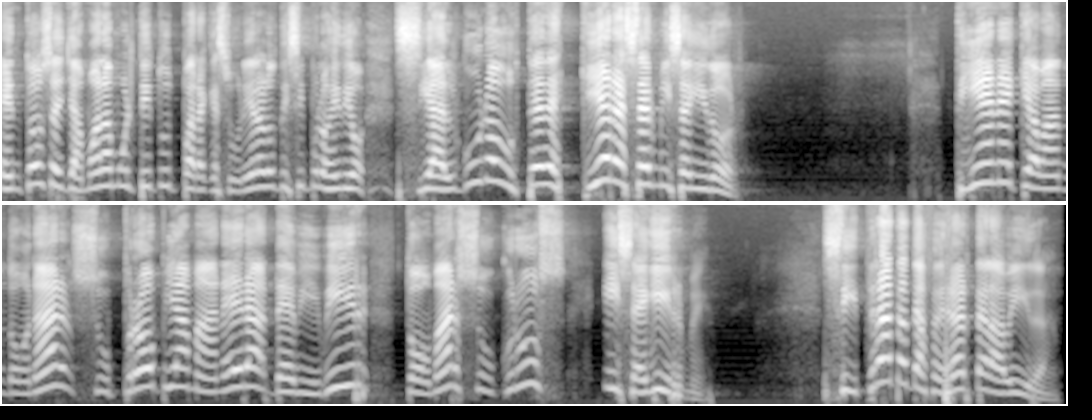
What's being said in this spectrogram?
entonces llamó a la multitud para que se uniera a los discípulos y dijo, si alguno de ustedes quiere ser mi seguidor, tiene que abandonar su propia manera de vivir, tomar su cruz y seguirme. Si tratas de aferrarte a la vida,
